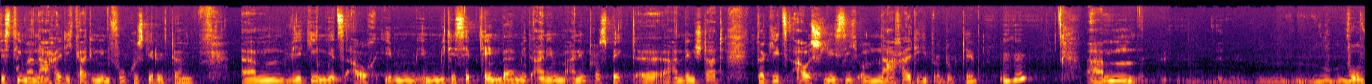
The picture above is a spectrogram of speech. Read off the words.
das Thema Nachhaltigkeit in den Fokus gerückt haben. Ähm, wir gehen jetzt auch im, im, Mitte September mit einem, einem Prospekt äh, an den Start. Da geht es ausschließlich um nachhaltige Produkte. Mhm. Ähm, wo,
